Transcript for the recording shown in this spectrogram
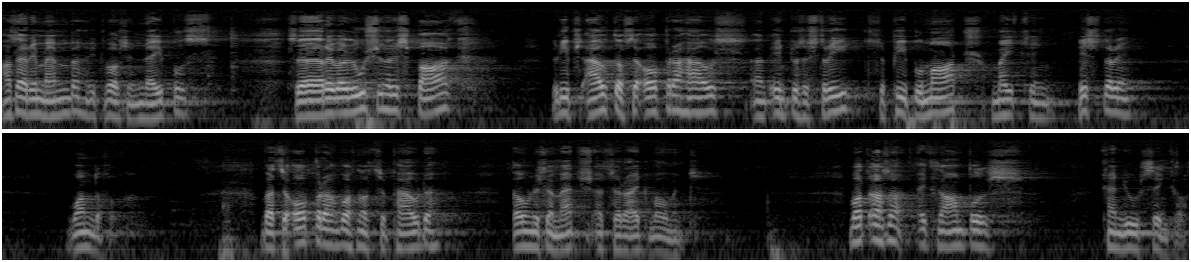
as I remember, it was in Naples. The revolutionary spark leaps out of the opera house and into the street. The people march, making history. Wonderful. But the opera was not the powder, only the match at the right moment. What other examples can you think of?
